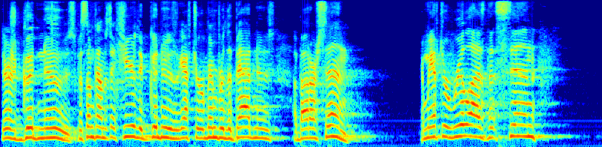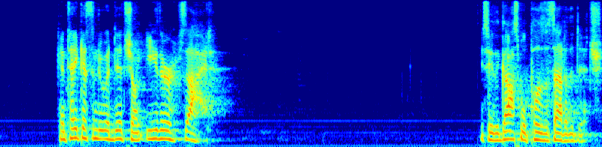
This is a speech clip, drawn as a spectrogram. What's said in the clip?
There's good news, but sometimes to hear the good news, we have to remember the bad news about our sin. And we have to realize that sin can take us into a ditch on either side. You see, the gospel pulls us out of the ditch.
